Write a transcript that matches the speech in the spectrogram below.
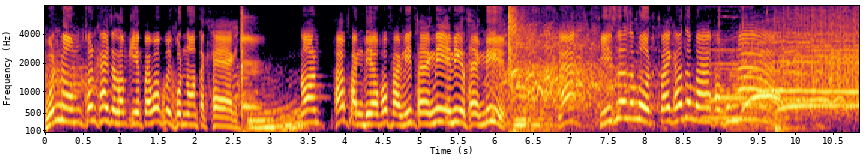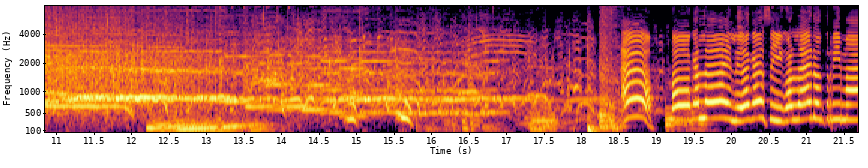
หัวนมค่อนข้างจะลำเอียงแปลว่าเป็นคนนอนตะแคง นอนพับฝั่งเดียวเพราะฝั่งนี้แทงนี่ไอ้นี่ก็แทงนี่นะผีเสื้อสมุทรไปเคาน์เตอร์บาร์ขอบคุณมากอ้าวต่อกันเลย เหลือแค่สี่คนแล้วดนตรีมา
